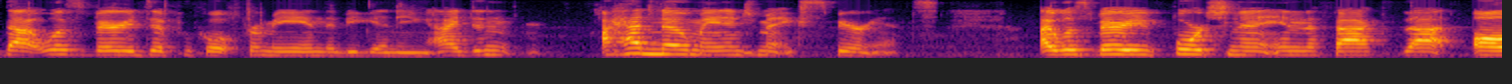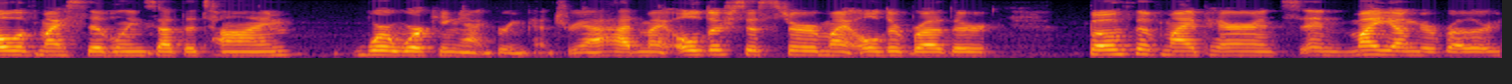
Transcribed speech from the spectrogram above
that was very difficult for me in the beginning. I didn't I had no management experience. I was very fortunate in the fact that all of my siblings at the time were working at Green Country. I had my older sister, my older brother, both of my parents, and my younger brother.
